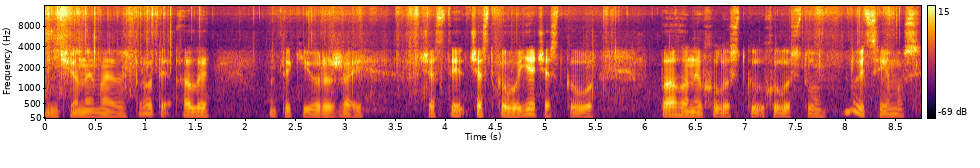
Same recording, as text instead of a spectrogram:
нічого не маю проти, але отакий урожай. Части, частково є, частково пагони в холосту, холосту. Ну і цимус.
